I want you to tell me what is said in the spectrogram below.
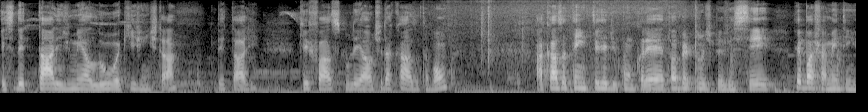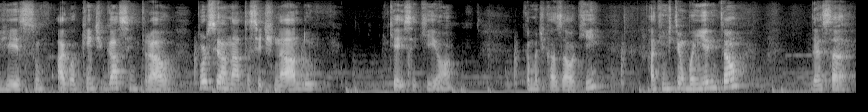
esse detalhe de meia-lua aqui, gente, tá? Detalhe que faz o layout da casa, tá bom? A casa tem telha de concreto, abertura de PVC, rebaixamento em gesso, água quente, gás central, porcelanato acetinado, que é esse aqui, ó. Cama de casal aqui. Aqui a gente tem um banheiro, então, dessa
